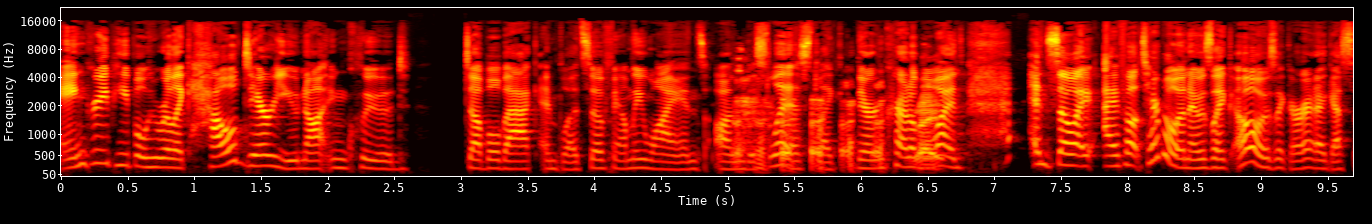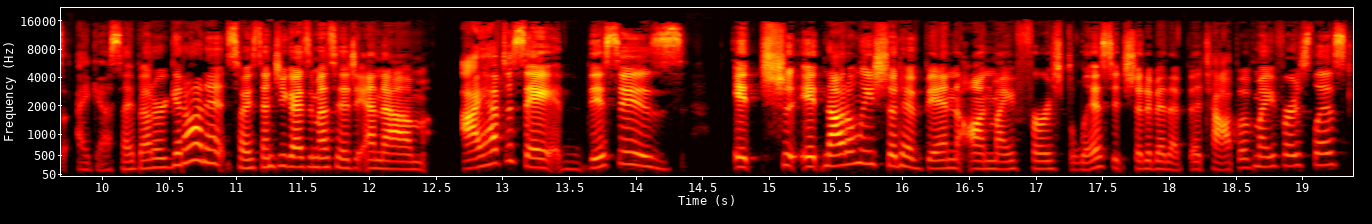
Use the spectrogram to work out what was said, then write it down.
angry people who were like, How dare you not include Doubleback and Bledsoe family wines on this list? Like they're incredible right. wines. And so I, I felt terrible and I was like, Oh, I was like, all right, I guess, I guess I better get on it. So I sent you guys a message and um I have to say, this is it should it not only should have been on my first list it should have been at the top of my first list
